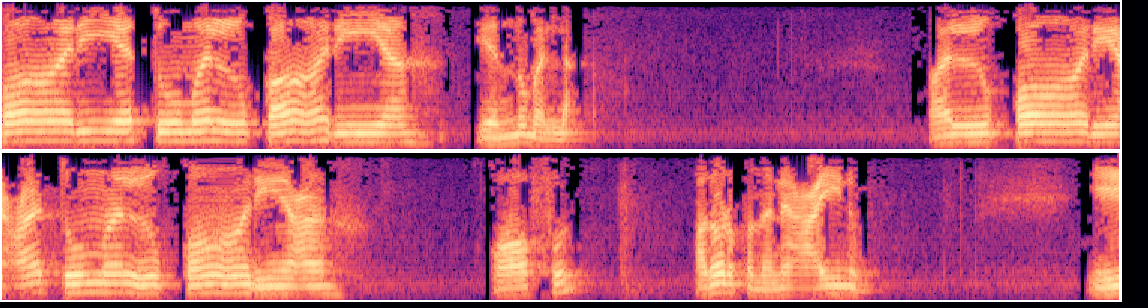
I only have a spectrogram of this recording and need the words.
ഖാരിയത്തുമൽ ഖാരിയ എന്നുമല്ല അൽ ഖാരിഅത്തുമൽ ഖാരിഅ ഖാഫ് അതോടൊപ്പം തന്നെ ഐനും ഈ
